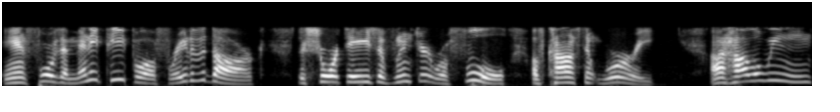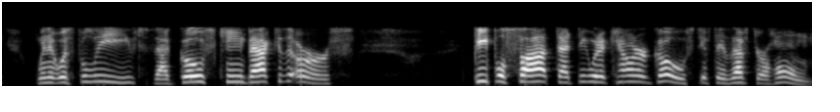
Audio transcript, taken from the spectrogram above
and for the many people afraid of the dark, the short days of winter were full of constant worry. On Halloween, when it was believed that ghosts came back to the earth, People thought that they would encounter ghosts if they left their homes.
